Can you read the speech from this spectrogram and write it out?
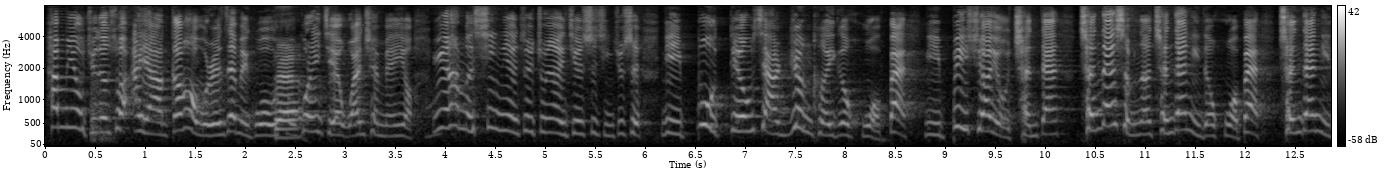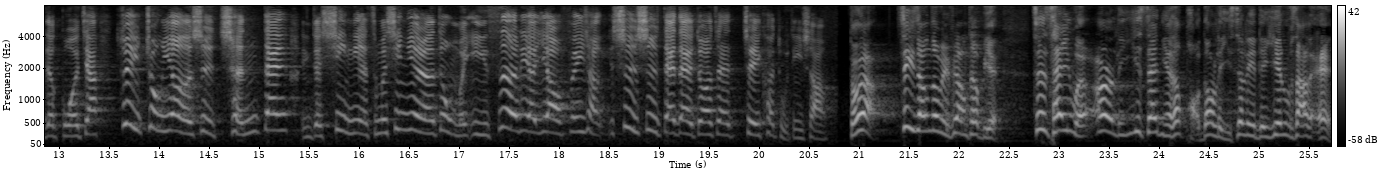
他没有觉得说，哎呀，刚好我人在美国，我躲过了一劫，完全没有，因为他们的信念最重要一件事情就是你不丢下任何一个伙伴，你必须要有承担，承担什么呢？承担你的伙伴，承担你的国家，最重要的是承担你的信念。什么信念呢？就我们以色列要非常世世代代都要在这一块土地上。同样，这张照片非常特别，这是蔡英文二零一三年他跑到了以色列的耶路撒冷，哎，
